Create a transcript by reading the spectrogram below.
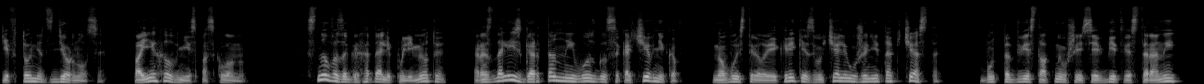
Тевтонец дернулся, поехал вниз по склону. Снова загрохотали пулеметы, раздались гортанные возгласы кочевников, но выстрелы и крики звучали уже не так часто, будто две столкнувшиеся в битве стороны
